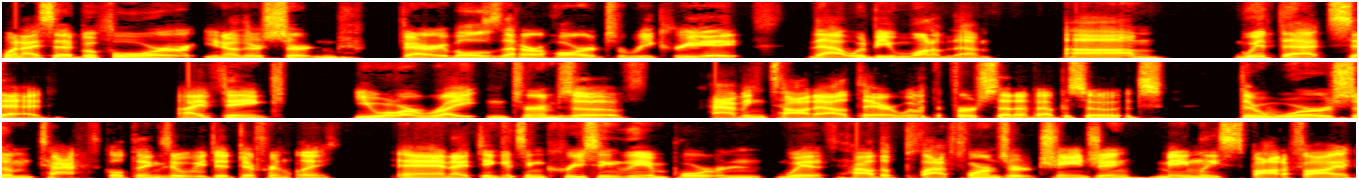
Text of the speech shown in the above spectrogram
When I said before, you know, there's certain variables that are hard to recreate. That would be one of them. Um, with that said, I think you are right in terms of having Todd out there with the first set of episodes. There were some tactical things that we did differently. And I think it's increasingly important with how the platforms are changing, mainly Spotify,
